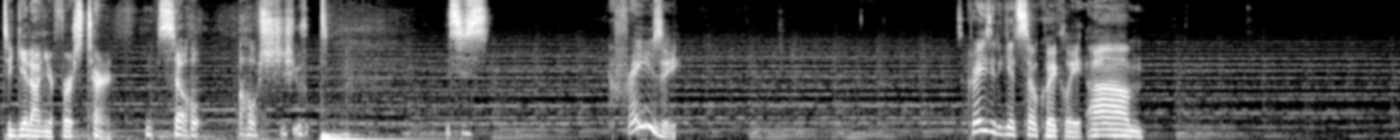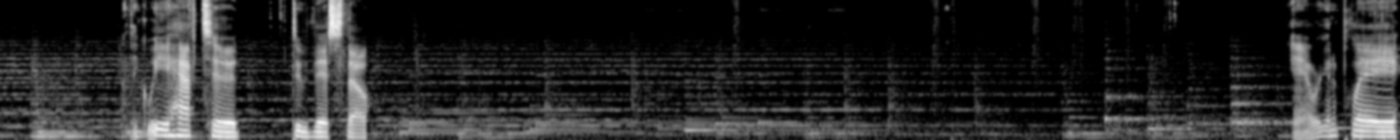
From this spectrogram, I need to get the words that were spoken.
to get on your first turn. So, oh shoot. This is crazy. It's crazy to get so quickly. Um, I think we have to do this though. We're gonna play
